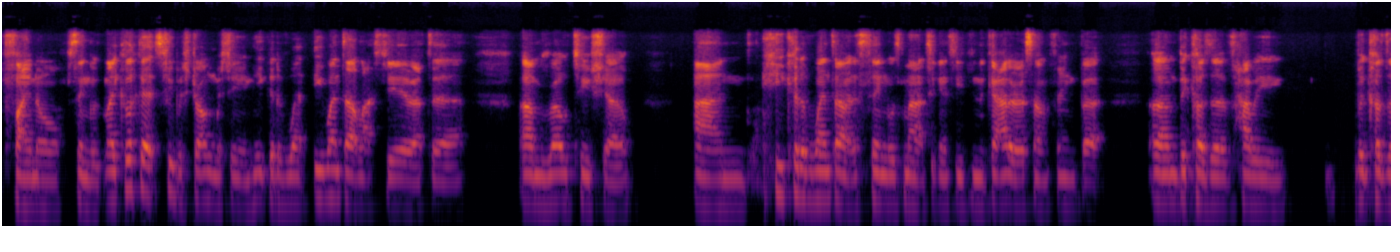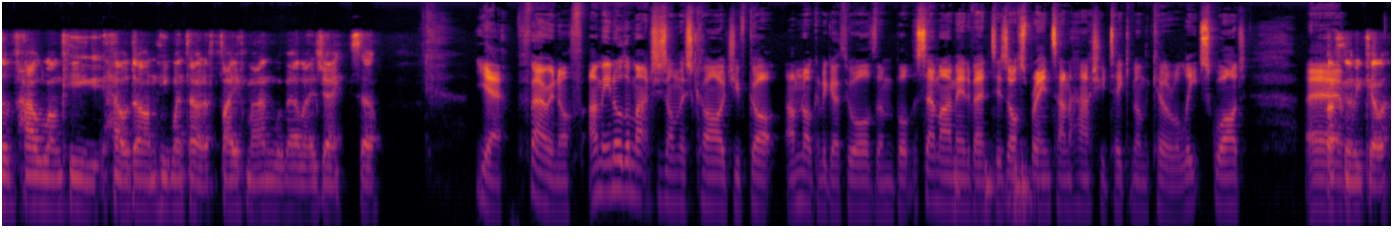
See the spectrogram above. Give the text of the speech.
final single, like, look at Super Strong Machine. He could have went, he went out last year at a um, Road Two show, and he could have went out in a singles match against Yuji Nagata or something, but um, because of how he because of how long he held on, he went out a five man with Lij. So Yeah, fair enough. I mean, other matches on this card, you've got. I'm not going to go through all of them, but the semi-main event is Ospreay and Tanahashi taking on the Killer Elite Squad. Um, that's gonna be killer.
